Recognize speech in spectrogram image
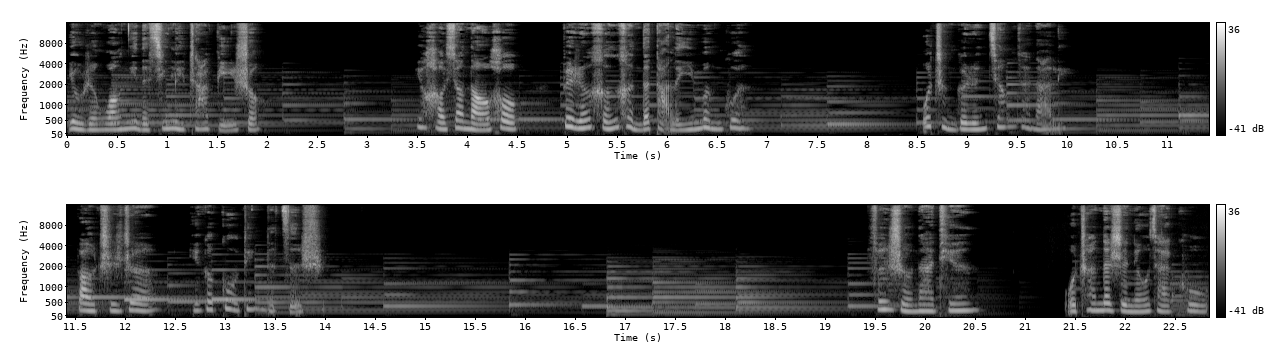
有人往你的心里扎匕首，又好像脑后被人狠狠地打了一闷棍。我整个人僵在那里，保持着一个固定的姿势。分手那天，我穿的是牛仔裤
